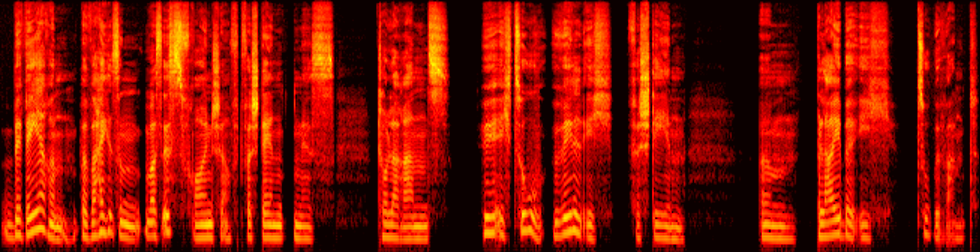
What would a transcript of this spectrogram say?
bewähren, beweisen, was ist Freundschaft, Verständnis, Toleranz, höre ich zu, will ich verstehen, ähm, bleibe ich zugewandt.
